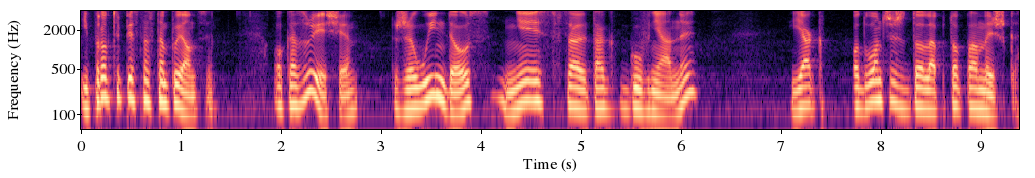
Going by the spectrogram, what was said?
I protyp jest następujący. Okazuje się, że Windows nie jest wcale tak gówniany, jak podłączysz do laptopa myszkę.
